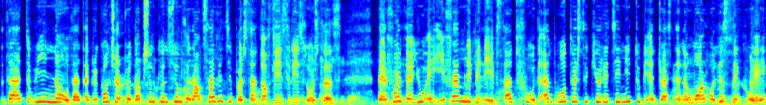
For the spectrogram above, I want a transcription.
that we know that agricultural production consumes around 70% of these resources. Therefore, the UAE firmly believes that food and water security need to be addressed in a more holistic way,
